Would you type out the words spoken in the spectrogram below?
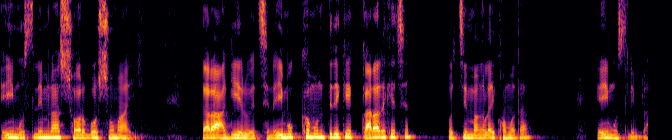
এই মুসলিমরা সর্বসময় তারা আগিয়ে রয়েছেন। এই মুখ্যমন্ত্রীকে কারা রেখেছেন? পশ্চিমবাংলায় ক্ষমতা? এই মুসলিমরা।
